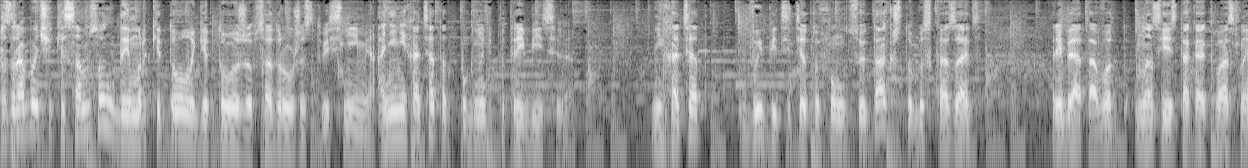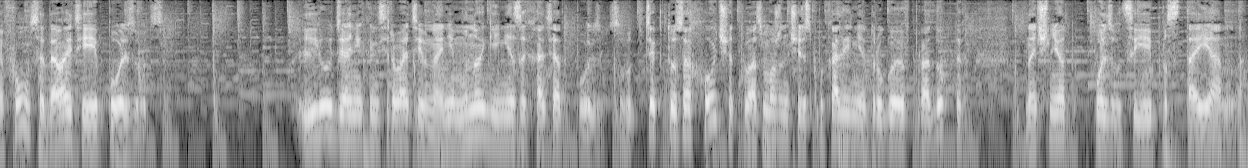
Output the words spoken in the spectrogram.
разработчики Samsung, да и маркетологи тоже в содружестве с ними, они не хотят отпугнуть потребителя. Не хотят выпятить эту функцию так, чтобы сказать, ребята, а вот у нас есть такая классная функция, давайте ей пользоваться люди, они консервативные, они многие не захотят пользоваться. Вот те, кто захочет, возможно, через поколение другое в продуктах, начнет пользоваться ей постоянно,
